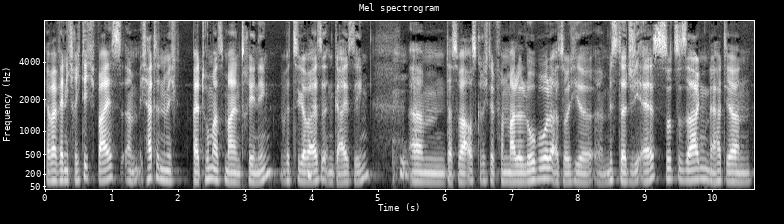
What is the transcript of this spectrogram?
Ja, weil wenn ich richtig weiß, ähm, ich hatte nämlich bei Thomas mal ein Training, witzigerweise in Geising. Ähm, das war ausgerichtet von Malo Lobo, also hier äh, Mr. GS sozusagen. Der hat ja ein,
